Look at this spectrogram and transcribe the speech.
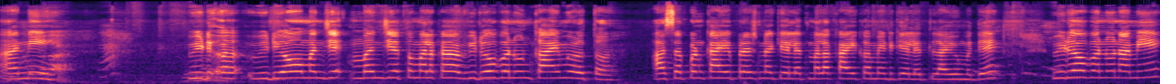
आणि व्हिडिओ व्हिडिओ म्हणजे म्हणजे तुम्हाला का व्हिडिओ बनवून काय मिळतं? असं पण काही प्रश्न केलेत मला काही कमेंट केलेत लाईव्हमध्ये व्हिडिओ बनवून आम्ही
